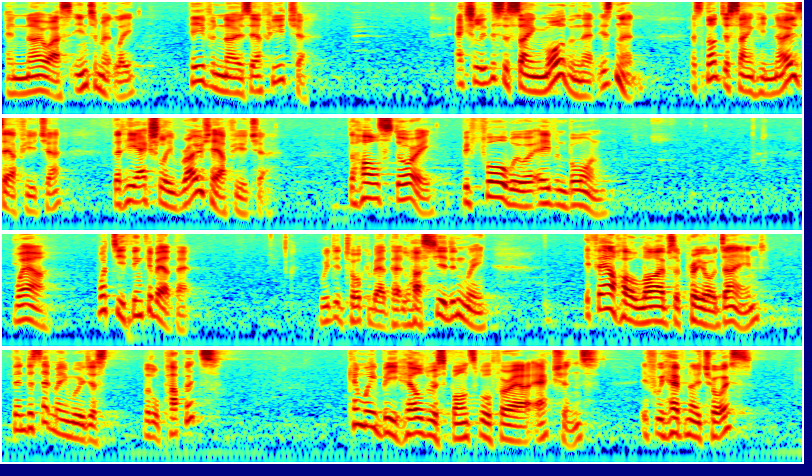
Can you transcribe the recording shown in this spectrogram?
and know us intimately, He even knows our future. Actually, this is saying more than that, isn't it? It's not just saying He knows our future, that He actually wrote our future. The whole story before we were even born. Wow, what do you think about that? We did talk about that last year, didn't we? If our whole lives are preordained, then does that mean we're just little puppets? Can we be held responsible for our actions if we have no choice?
